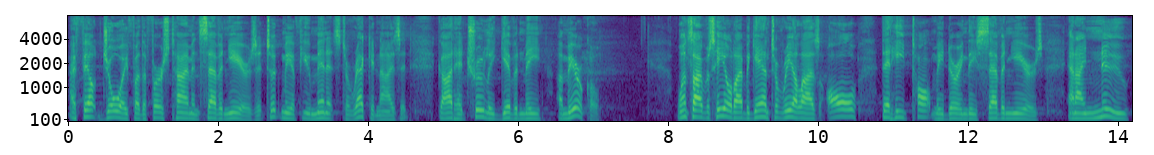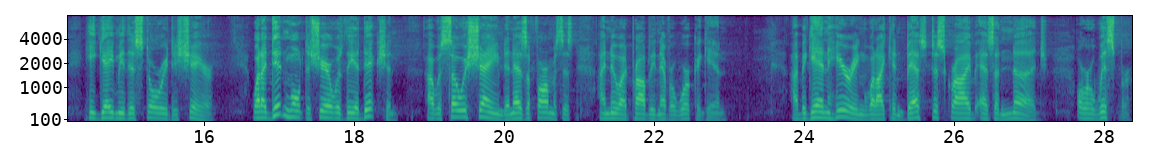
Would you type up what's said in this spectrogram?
I felt joy for the first time in seven years. It took me a few minutes to recognize it. God had truly given me a miracle. Once I was healed, I began to realize all that He taught me during these seven years, and I knew He gave me this story to share. What I didn't want to share was the addiction. I was so ashamed, and as a pharmacist, I knew I'd probably never work again. I began hearing what I can best describe as a nudge or a whisper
